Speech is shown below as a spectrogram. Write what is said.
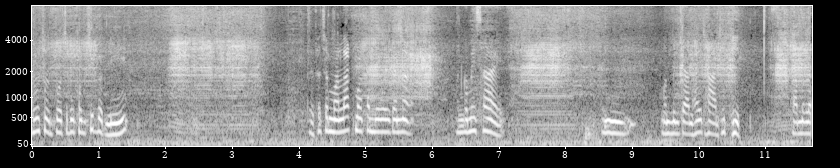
โดยส่วนตัวจะเป็นคนคิดแบบนี้ แต่ถ้าจะมาลักมาขโมยกันน่ะ มันก็ไม่ใช่มันเป็นการให้ทานที่ผิดทำอะไร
